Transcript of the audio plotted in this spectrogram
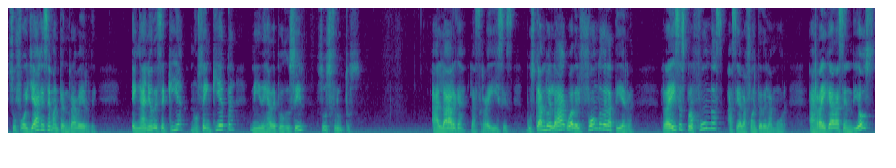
su follaje se mantendrá verde. En año de sequía no se inquieta ni deja de producir sus frutos. Alarga las raíces, buscando el agua del fondo de la tierra, raíces profundas hacia la fuente del amor, arraigadas en Dios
